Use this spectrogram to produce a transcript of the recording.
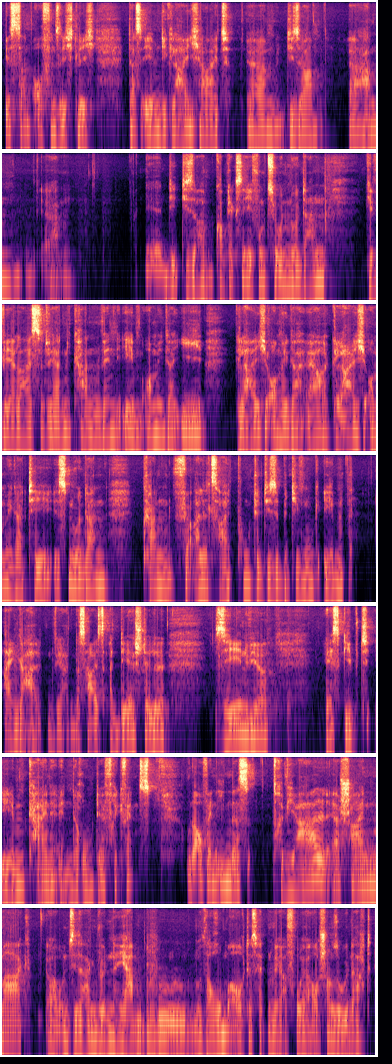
ist dann offensichtlich, dass eben die Gleichheit ähm, dieser, ähm, ähm, die, dieser komplexen E-Funktion nur dann gewährleistet werden kann, wenn eben Omega i gleich Omega r gleich Omega t ist. Nur dann können für alle Zeitpunkte diese Bedingung eben eingehalten werden. Das heißt, an der Stelle sehen wir, es gibt eben keine Änderung der Frequenz. Und auch wenn Ihnen das trivial erscheinen mag äh, und Sie sagen würden, naja, warum auch, das hätten wir ja vorher auch schon so gedacht.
